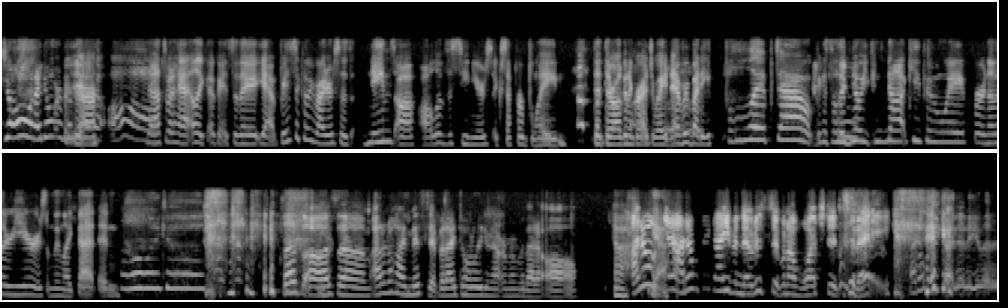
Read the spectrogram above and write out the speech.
don't. I don't remember Yeah. that at all. That's what happened. Like, okay, so they, yeah, basically, writer says names off all of the seniors except for Blaine that they're all going to graduate, and everybody flipped out because they're like, no, you cannot keep him away for another year or something like that. And Oh my gosh. That's awesome. I don't know how I missed it, but I totally do not remember that at all. Ugh, I don't. Yeah. Yeah. I don't think I even noticed it when I watched it today. I don't think I did either.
